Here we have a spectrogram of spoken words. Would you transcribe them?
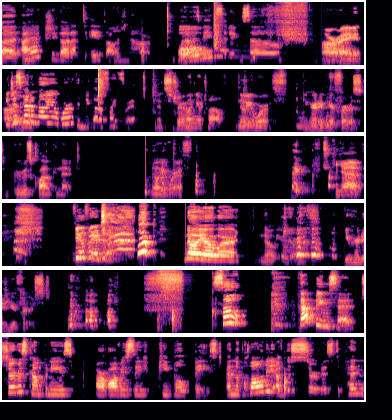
but I Mm. actually got up to $8 an hour when I was Oh. babysitting. So all right. you all just right. got to know your worth and you got to fight for it It's true. when you're 12. Know your worth. You heard it here first. Guru's Cloud Connect. Know your worth. yeah, Feel free to know your worth. know your worth. You heard it here first. So, that being said, service companies are obviously people based, and the quality of the service depend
